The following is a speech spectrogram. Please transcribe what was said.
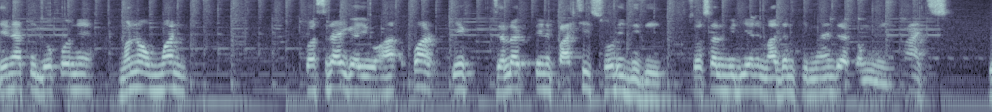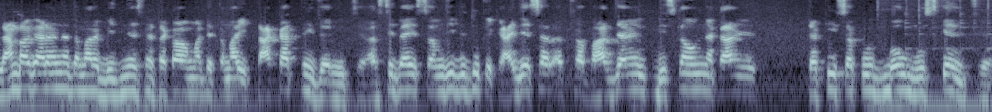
જેનાથી લોકોને મનોમન પસરાઈ ગયું. પણ એક ઝલક તેને પાછી છોડી દીધી. સોશિયલ મીડિયાના માધ્યમથી મહેન્દ્રા કંપની પાંચ. લાંબા ગાળાના તમારા બિઝનેસને ટકાવવા માટે તમારી તાકાતની જરૂર છે. હર્ષિતભાઈ સમજી લીધું કે કાયદેસર અથવા ભારજાની ડિસ્કાઉન્ટના કારણે ટકી શકવું બહુ મુશ્કેલ છે.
